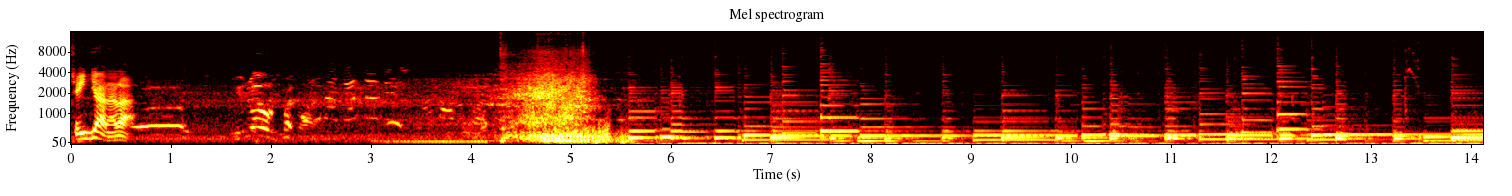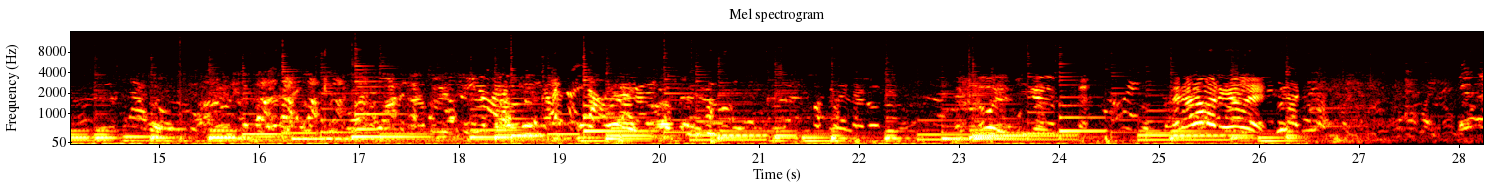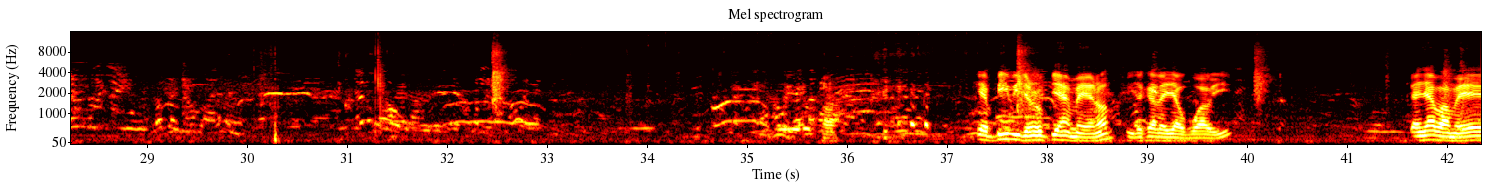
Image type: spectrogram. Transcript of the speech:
谁捡的了？你这我说了。Ven a la. ဟာကဲပြီးပြီကျွန်တော်တို့ပြန်မယ်နော်ဒီတစ်ခါလည်းရောက်သွားပြီပြန်ကြပါမယ်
